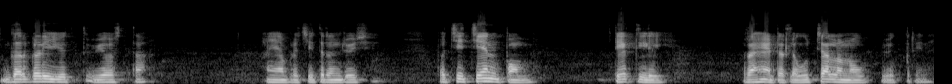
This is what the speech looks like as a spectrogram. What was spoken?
ગરગડીયુક્ત વ્યવસ્થા. અહીં આપણે ચિત્રણ જોઈશું પછી ચેન પંપ, ટેકલી, રહેટ એટલે ઉચાલોનો ઉપયોગ કરીને.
